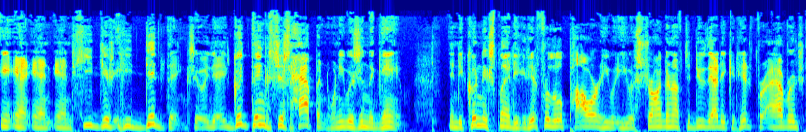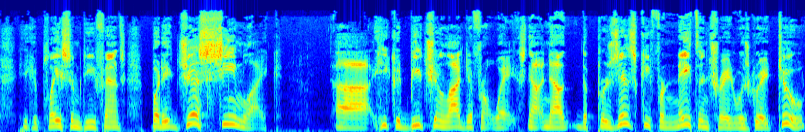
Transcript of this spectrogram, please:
And, and, and he just, he did things. Good things just happened when he was in the game. and he couldn't explain it. He could hit for a little power. He, he was strong enough to do that. He could hit for average. He could play some defense, but it just seemed like uh, he could beat you in a lot of different ways. Now, now the Pierzynski for Nathan trade was great too,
